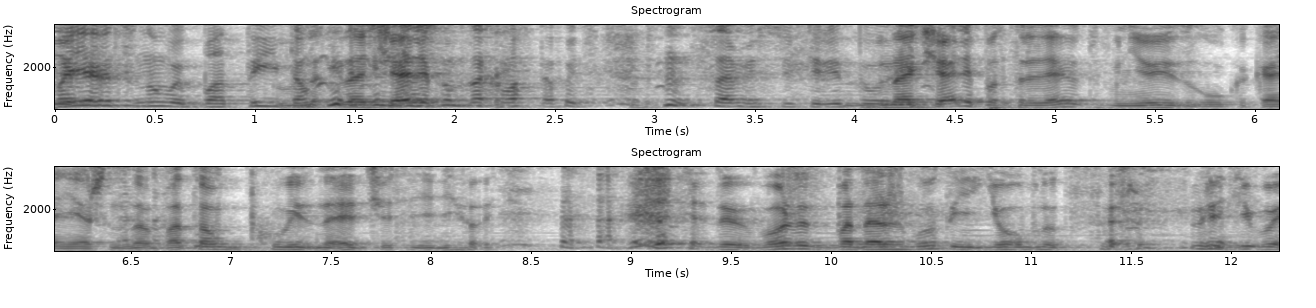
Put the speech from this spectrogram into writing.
Появятся новые баты, там вначале... начнут захватывать сами всю территорию. Вначале постреляют в нее из лука, конечно, но потом хуй знает, что с ней делать. Может, подожгут и ёбнутся. Ну, типа...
